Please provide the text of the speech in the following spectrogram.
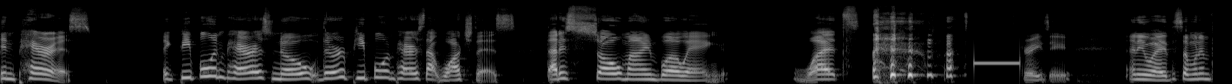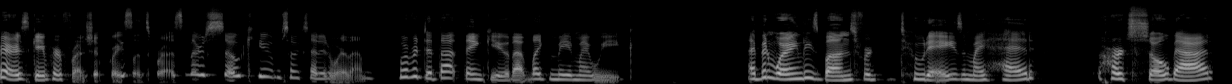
in Paris. Like people in Paris know there are people in Paris that watch this. That is so mind blowing. What? That's crazy. Anyway, someone in Paris gave her friendship bracelets for us. They're so cute. I'm so excited to wear them. Whoever did that, thank you. That like made my week. I've been wearing these buns for two days and my head hurts so bad,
